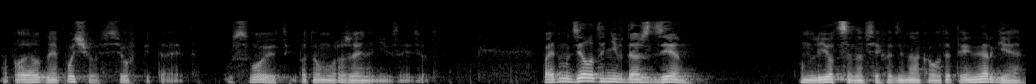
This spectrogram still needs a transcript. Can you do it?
А плодородная почва все впитает, усвоит, и потом урожай на них зайдет. Поэтому дело-то не в дожде, он льется на всех одинаково. Вот эта энергия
